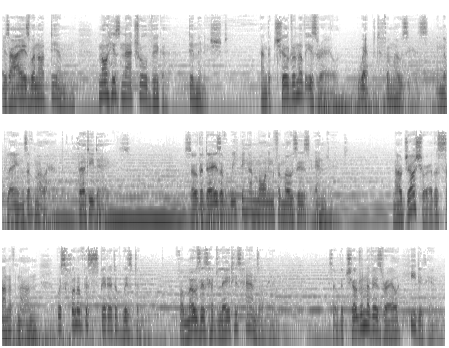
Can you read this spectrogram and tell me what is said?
His eyes were not dim, nor his natural vigor diminished. And the children of Israel wept for Moses in the plains of Moab thirty days. So the days of weeping and mourning for Moses ended. Now Joshua the son of Nun was full of the spirit of wisdom, for Moses had laid his hands on him. So the children of Israel heeded him,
